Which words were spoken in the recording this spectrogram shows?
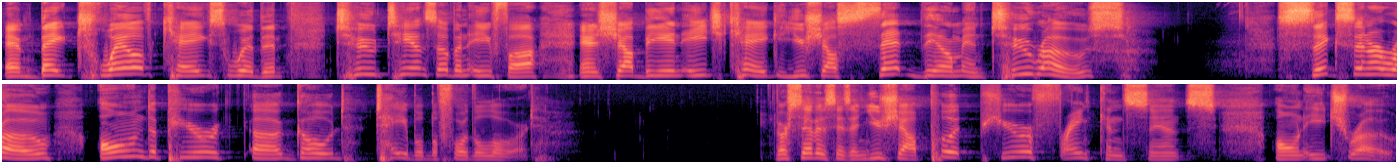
and bake 12 cakes with it, two tenths of an ephah, and shall be in each cake. You shall set them in two rows, six in a row, on the pure uh, gold table before the Lord. Verse 7 says, And you shall put pure frankincense on each row,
